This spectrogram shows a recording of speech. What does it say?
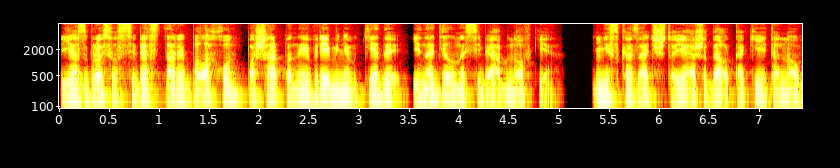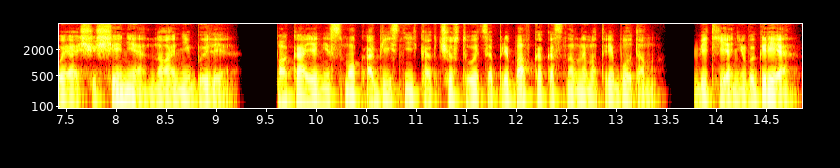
я сбросил с себя старый балахон, пошарпанные временем кеды и надел на себя обновки. Не сказать, что я ожидал какие-то новые ощущения, но они были. Пока я не смог объяснить, как чувствуется прибавка к основным атрибутам. Ведь я не в игре.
